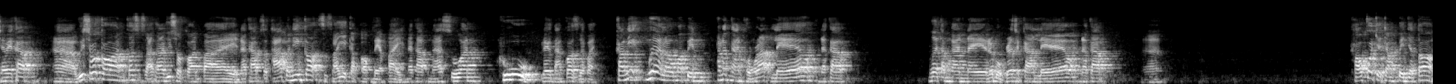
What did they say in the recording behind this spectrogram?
ใช่ไหมครับวิศวกรก็ศึกษาทางวิศวกรไปนะครับ สถาปนิกก็ศึกษาเกี่ยวกับออกแบบไปนะครับนะส่วนครูอะไรต่างก็ศึกษาไป คราวนี้เมื่อเรามาเป็นพนักงานของรัฐแล้วนะครับ เมื่อทำงานในระบบราชการแล้วนะครับนะเขาก็จะจำเป็นจะต้อง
